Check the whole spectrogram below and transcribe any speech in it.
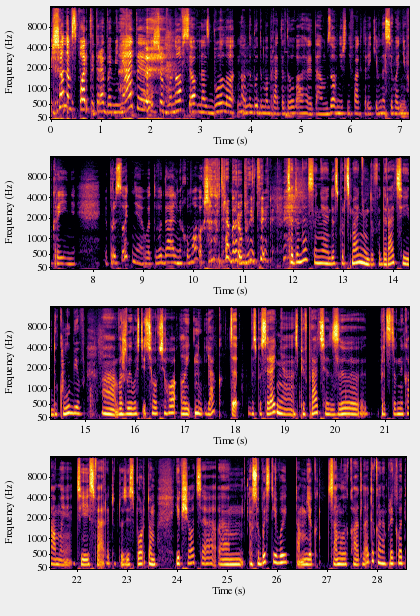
Що нам в спорті треба міняти, щоб воно все в нас було. Ну не будемо брати до уваги там зовнішні фактори, які в нас сьогодні в країні присутні. От в ідеальних умовах, що нам треба робити? Це донесення і до спортсменів, до федерації, до клубів важливості цього всього. Але ну як це безпосередня співпраця з представниками цієї сфери, тобто зі спортом. Якщо це ем, особистий вид, там як саме легка атлетика, наприклад,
